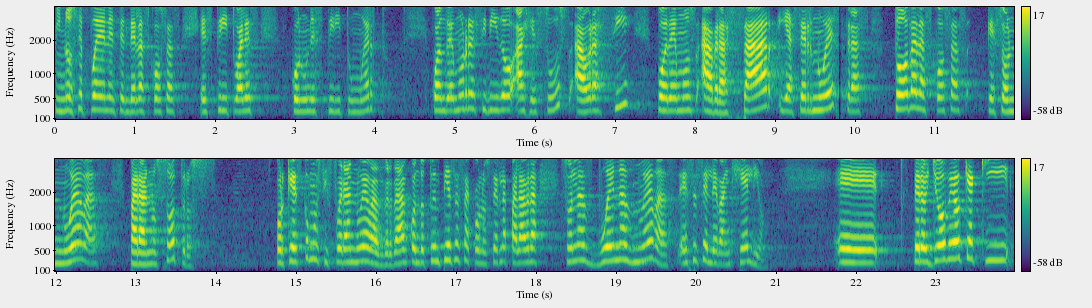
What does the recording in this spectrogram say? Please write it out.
Y no se pueden entender las cosas espirituales con un espíritu muerto. Cuando hemos recibido a Jesús, ahora sí podemos abrazar y hacer nuestras todas las cosas que son nuevas para nosotros. Porque es como si fueran nuevas, ¿verdad? Cuando tú empiezas a conocer la palabra, son las buenas nuevas. Ese es el Evangelio. Eh, pero yo veo que aquí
